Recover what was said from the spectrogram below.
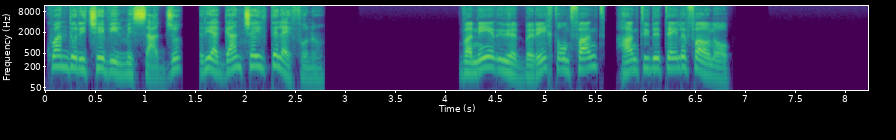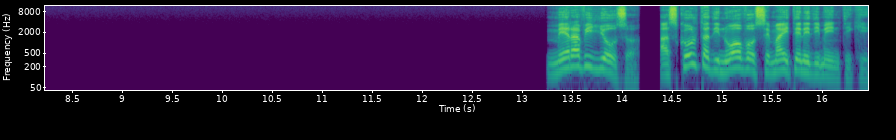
Quando ricevi il messaggio, riaggancia il telefono. Wanneer u het bericht ontvangt, hangt u de telefoon op. Meraviglioso. Ascolta di nuovo se mai te ne dimentichi.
